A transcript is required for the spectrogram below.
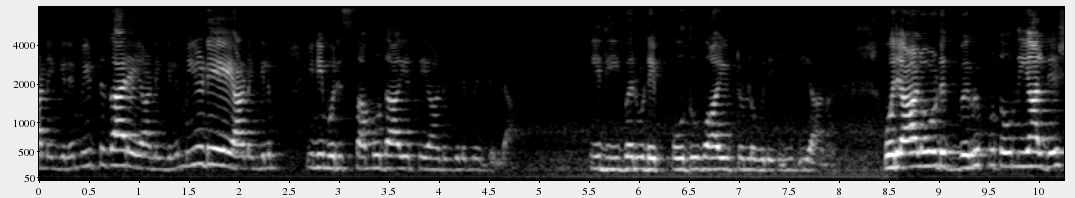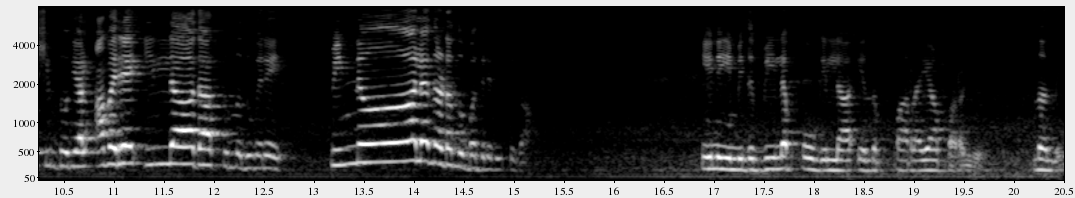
ആണെങ്കിലും വീട്ടുകാരെ ആണെങ്കിലും മീഡിയയെ ആണെങ്കിലും ഇനിയും ഒരു സമുദായത്തെ ആണെങ്കിലും വേണ്ടില്ല. ഇത് ഇവരുടെ പൊതുവായിട്ടുള്ള ഒരു രീതിയാണ്. ഒരാളോട് വെറുപ്പ് തോന്നിയാൽ ദേഷ്യം തോന്നിയാൽ അവരെ ഇല്ലാതാക്കുന്നതുവരെ പിന്നാലെ നടന്നുപദ്രവിക്കുക. ഇനിയും ഇത് വിലപ്പോകില്ല എന്ന് പറയാൻ പറഞ്ഞു. നന്ദി.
